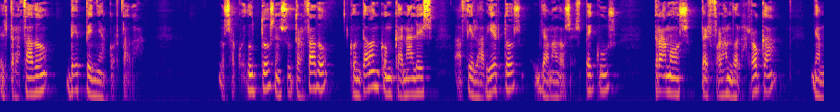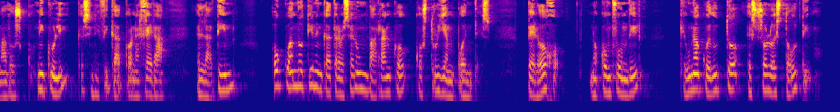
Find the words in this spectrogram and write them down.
el trazado de Peña Cortada. Los acueductos en su trazado contaban con canales a cielo abiertos, llamados specus, tramos perforando la roca, llamados cuniculi, que significa conejera en latín, o cuando tienen que atravesar un barranco construyen puentes. Pero ojo, no confundir que un acueducto es solo esto último.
